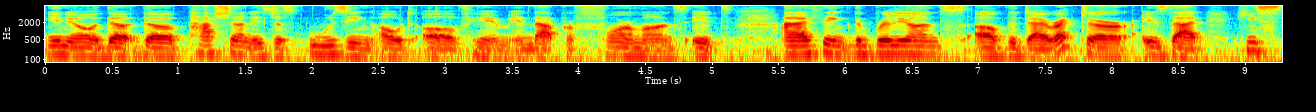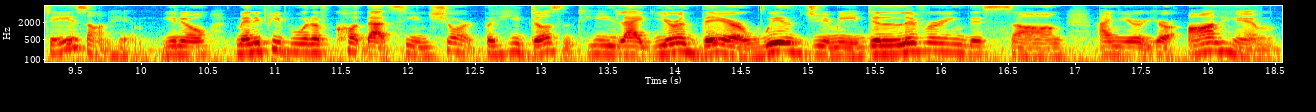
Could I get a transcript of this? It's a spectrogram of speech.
you know, the the passion is just oozing out of him in that performance. It, and I think the brilliance of the director is that he stays on him. You know, many people would have cut that scene short, but he doesn't. He like you're there with Jimmy delivering this song, and you're you're on him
